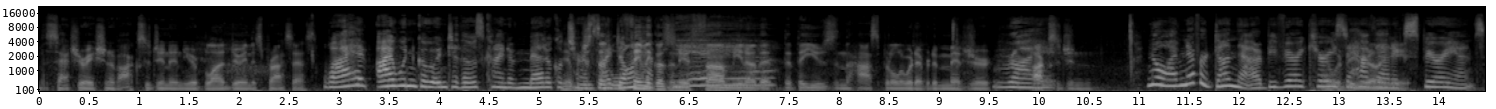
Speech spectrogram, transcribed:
the saturation of oxygen in your blood during this process? Well, I, have, I wouldn't go into those kind of medical Yeah, terms. just the I little don't thing have, that goes on your thumb, you know, that, that they use in the hospital or whatever to measure Right. oxygen. No, I've never done that. I'd be very curious to have really that neat. experience.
